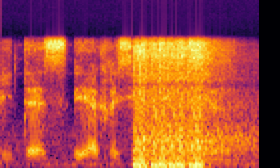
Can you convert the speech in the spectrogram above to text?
Vitesse et agressivité.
